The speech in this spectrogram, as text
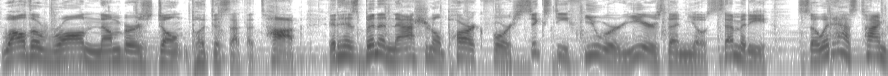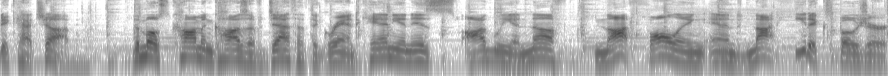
While the raw numbers don't put this at the top, it has been a national park for 60 fewer years than Yosemite, so it has time to catch up. The most common cause of death at the Grand Canyon is, oddly enough, not falling and not heat exposure,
